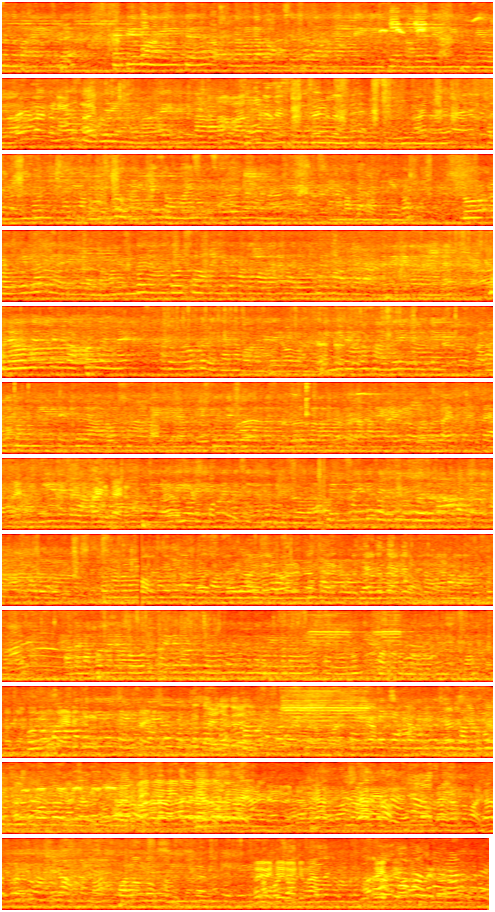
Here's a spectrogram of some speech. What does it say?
എന്ന് പറയുന്നത് കൃത്യമായിട്ട് നമ്മുടെ ഫംഗ്ഷൻസ് നടക്കാൻ വേണ്ടിയിട്ടും അതിന് വേണ്ടിയിട്ടൊക്കെയുള്ള എല്ലാ സൗകര്യങ്ങളും അവിടെ എന്താണോ അതൊക്കെ ആവശ്യമുള്ളത് തന്നെ ചെയ്യുന്നുണ്ട് സോ മച്ച് വിശോധനയാണ് ക്ഷണമൊക്കെ നൽകിയത് അപ്പോൾ എല്ലാ കാര്യങ്ങളും നമ്മൾ എന്തൊരു ആഘോഷമാണെങ്കിലും അത് വളരെ മനോഹരമാക്കാൻ ആഗ്രഹിക്കുന്നവരുണ്ട് മനോഹരത്തിനൊപ്പം തന്നെ അത് ഓർത്ത് വെക്കാനാണ് പറഞ്ഞത്. ഇങ്ങനെയുള്ള സൗകര്യങ്ങളൊക്കെ വളരെ ഭംഗിയായിട്ട് എന്തൊരു ആഘോഷമാണെങ്കിലും വിഷുവിനെ പോലുള്ള സുഹൃത്തുക്കളൊക്കെ നമ്മുടെ ഭംഗിയായിട്ട് ചേർന്ന് പിടിച്ചോളൂ അപ്പോൾ ഇൻസൈഡ് കളിക്കുന്നത് ഒരുപാട് പേര് കാണാൻ സാധിക്കും ഇപ്പം നമ്മുടെ അതിനൊപ്പം തന്നെ റോഡ് സൈഡിനോട് ചേർന്ന് നിൽക്കുന്ന പ്രിയപ്പെട്ടവരെ കഴിവൊന്നും പുറത്തുനിന്ന് ഒരുപാട് പേര് ഫ്രണ്ട്സ് ആയിട്ട് നിൽക്കുന്നുണ്ട് കുറച്ചുകൂടി ഒരു മിനിറ്റ് ഒരു മിനിറ്റ്. വെയിറ്റ്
